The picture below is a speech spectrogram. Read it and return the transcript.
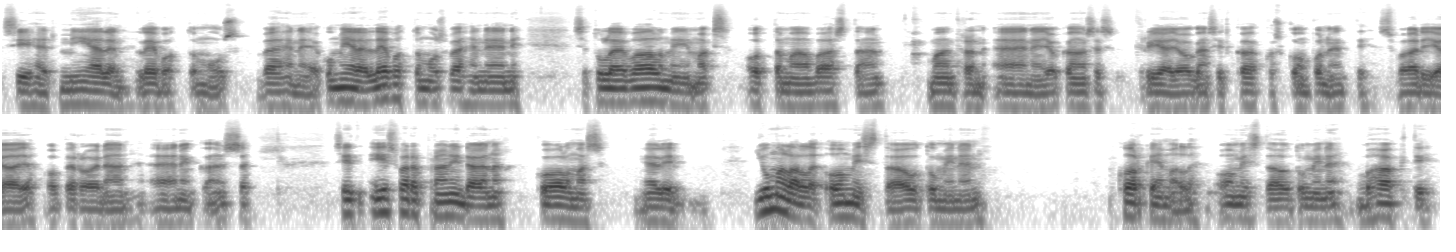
siihen, että mielen levottomuus vähenee. Ja kun mielen levottomuus vähenee, niin se tulee valmiimmaksi ottamaan vastaan mantran äänen, joka on se Kriya Yogan sit kakkoskomponentti, svadhyaya, ja operoidaan äänen kanssa. Sitten Isvara Pranidana kolmas, eli Jumalalle omistautuminen korkeammalle omistautuminen, bhakti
